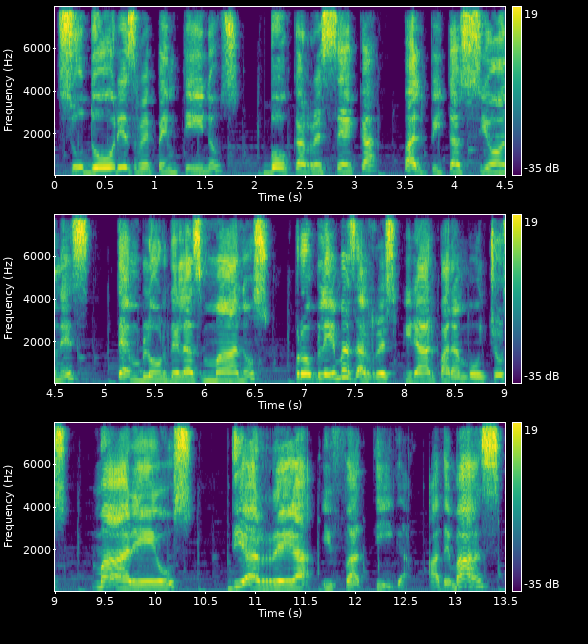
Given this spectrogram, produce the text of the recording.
Sudores repentinos, boca reseca, palpitaciones, temblor de las manos, problemas al respirar para muchos, mareos, diarrea y fatiga. Además,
